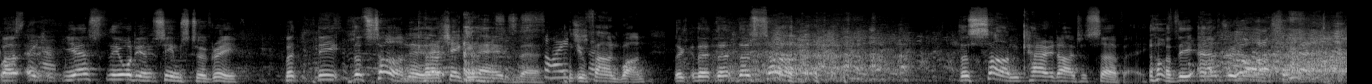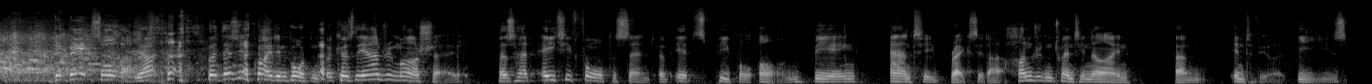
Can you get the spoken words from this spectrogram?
Well, uh, yes, the audience seems to agree. But the, the Sun... No, they're shaking their heads there. You found one. The, the, the, the Sun... the Sun carried out a survey of the Andrew Marr... Debate's over. Yeah, but this is quite important because the Andrew Marr show has had 84% of its people on being anti-Brexit. 129 um, interviewees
